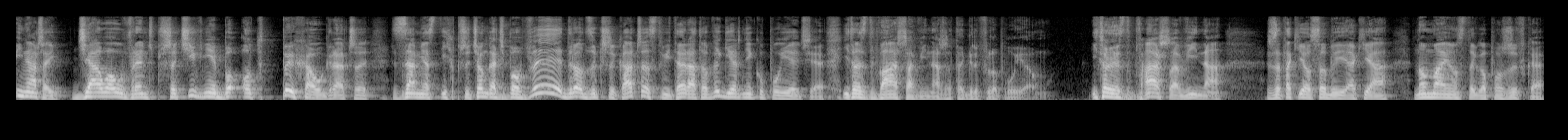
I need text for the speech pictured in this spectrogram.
inaczej, działał wręcz przeciwnie, bo odpychał graczy zamiast ich przyciągać, bo wy, drodzy krzykacze z Twittera, to wy gier nie kupujecie. I to jest wasza wina, że te gry flopują. I to jest wasza wina, że takie osoby jak ja, no mają z tego pożywkę,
